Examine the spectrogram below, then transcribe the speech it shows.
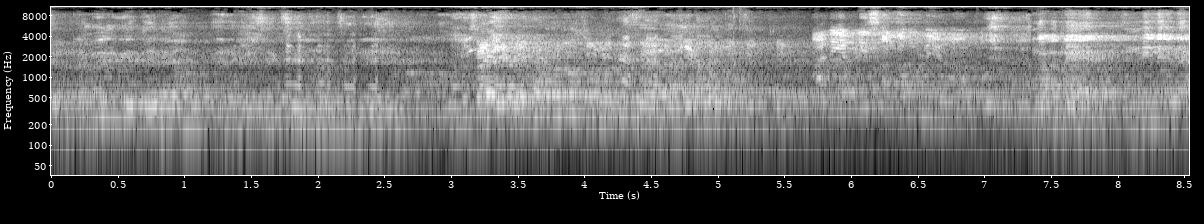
சார். ரவிக்கு தெரியும். எனக்கு செக்ஸி சார் எப்படி கொடுத்தாலும் சொல்லுங்க சார். அது எப்படி சொல்ல முடியும்? உங்களுமே உண்மையிலே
